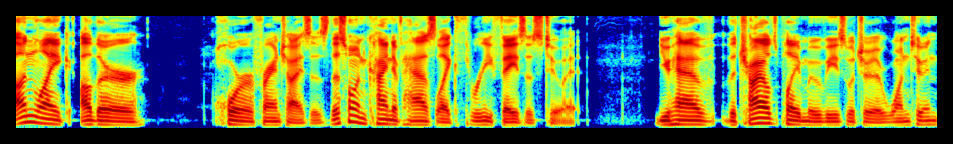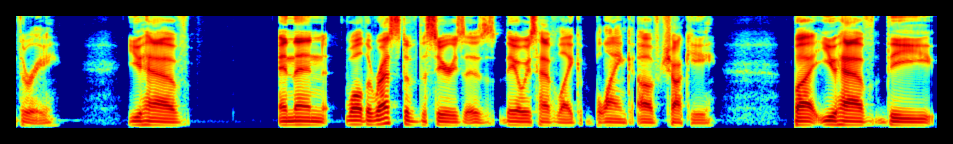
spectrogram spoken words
unlike other horror franchises, this one kind of has like three phases to it. You have the Child's Play movies, which are 1, 2, and 3. You have and then, well, the rest of the series is they always have like blank of Chucky, but you have the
